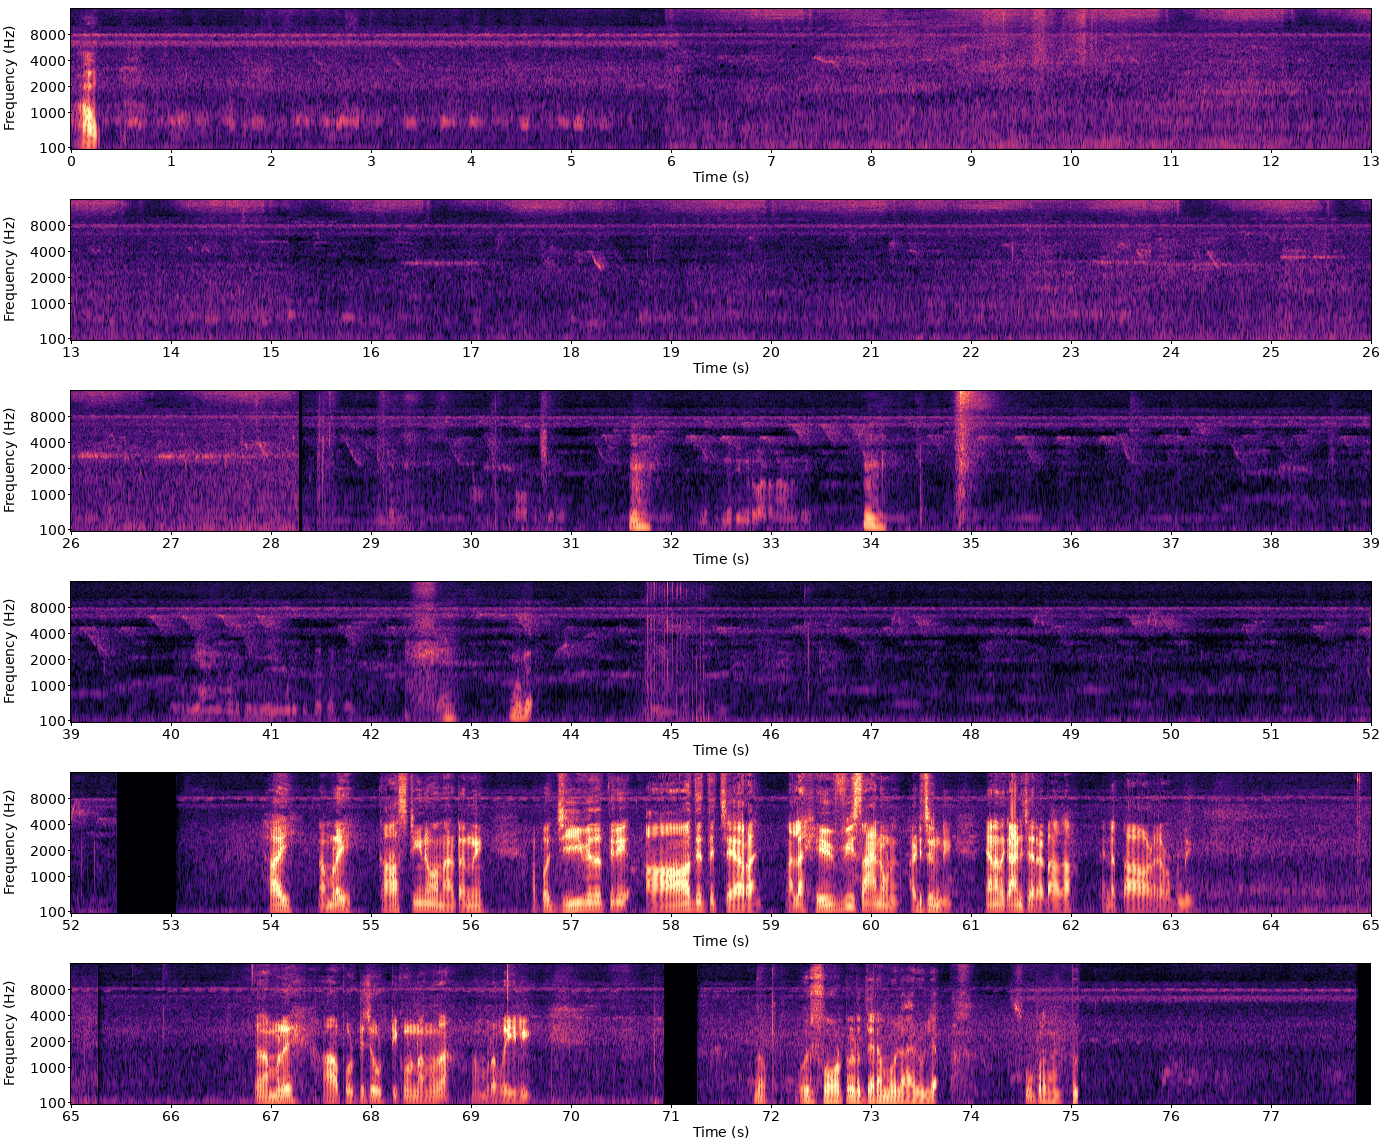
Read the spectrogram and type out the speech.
เอา ഹായ് നമ്മളേ കാസ്റ്റിങ്ങിന് വന്നാട്ടെന്ന് അപ്പോൾ ജീവിതത്തിൽ ആദ്യത്തെ ചേറാൻ നല്ല ഹെവി സാധനമാണ് അടിച്ചിട്ടുണ്ട്. ഞാനത് കാണിച്ചു തരാട്ടോ അതാ എന്റെ താഴെ കിടപ്പുണ്ട്. നമ്മൾ ആ പൊട്ടിച്ച് ഒട്ടിക്കൊണ്ടുവന്നതാ നമ്മുടെ റെയിൽ ഒരു ഫോട്ടോ എടുത്തു തരാൻ പോലും ആരുമില്ല. സൂപ്പർ സാധനം.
